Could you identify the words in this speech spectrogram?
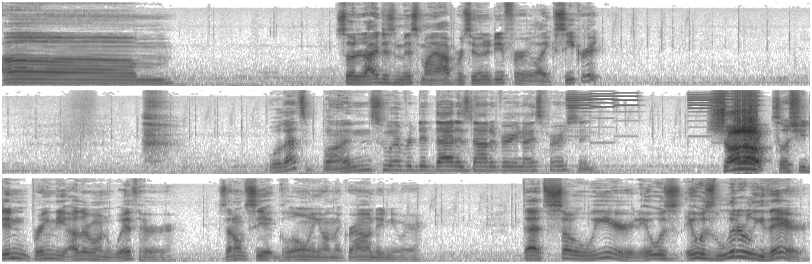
Um... So did I just miss my opportunity for, like, secret? Well, that's Buns. Whoever did that is not a very nice person. Shut up! So she didn't bring the other one with her. Because I don't see it glowing on the ground anywhere. That's so weird. It was it was literally there.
